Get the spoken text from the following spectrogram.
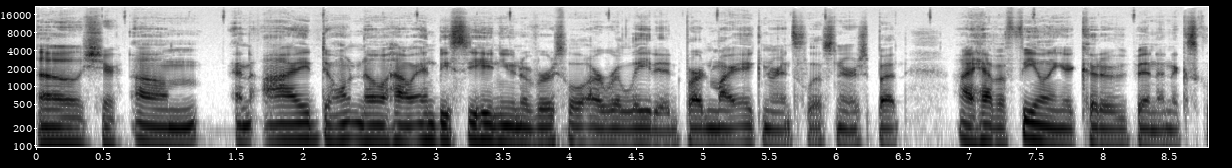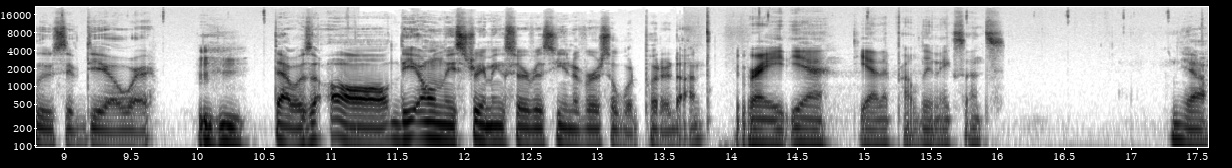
Oh, sure. Um, and I don't know how NBC and Universal are related. Pardon my ignorance, listeners, but I have a feeling it could have been an exclusive deal where hmm that was all the only streaming service Universal would put it on. Right. Yeah. Yeah. That probably makes sense. Yeah.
